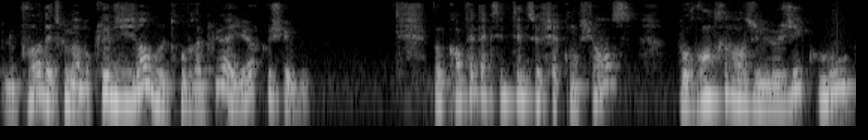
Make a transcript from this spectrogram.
le pouvoir d'être humain. Donc le divin, vous le trouverez plus ailleurs que chez vous. Donc en fait, accepter de se faire confiance pour rentrer dans une logique où,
